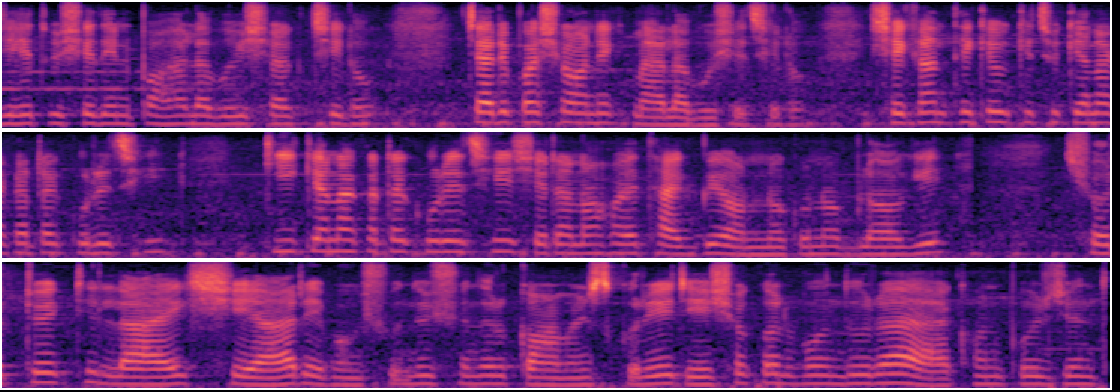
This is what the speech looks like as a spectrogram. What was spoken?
যেহেতু সেদিন পহেলা বৈশাখ ছিল, চারিপাশে অনেক মেলা বসেছিল। সেখান থেকেও কিছু কেনাকাটা করেছি। কি কেনাকাটা করেছি সেটা না হয় থাকবে অন্য কোনো ব্লগে। ছোট্ট একটি লাইক শেয়ার এবং সুন্দর সুন্দর কমেন্টস করে যে সকল বন্ধুরা এখন পর্যন্ত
